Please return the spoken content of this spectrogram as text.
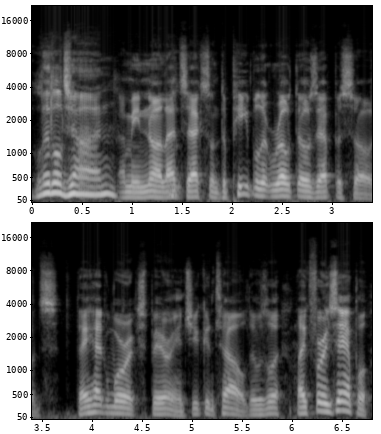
Littlejohn. I mean, no, that's excellent. The people that wrote those episodes, they had war experience. You can tell. There was a- like, for example,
